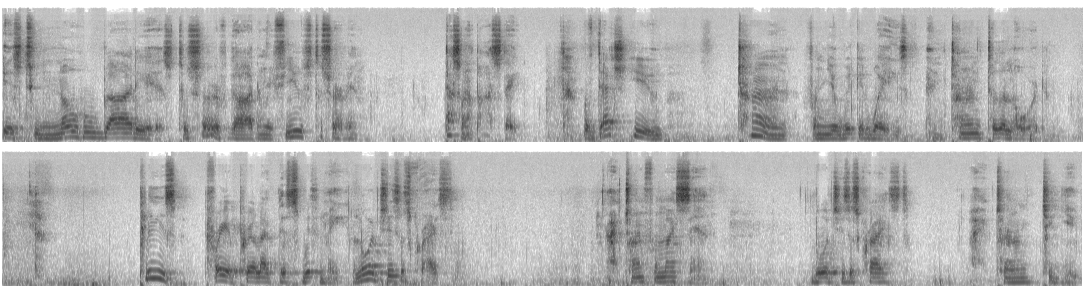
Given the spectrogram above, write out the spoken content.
is to know who God is, to serve God and refuse to serve Him. That's an apostate. If that's you, turn from your wicked ways and turn to the Lord. Please pray a prayer like this with me Lord Jesus Christ, I turn from my sin. Lord Jesus Christ, I turn to you.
